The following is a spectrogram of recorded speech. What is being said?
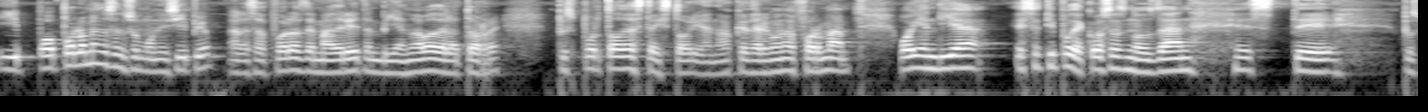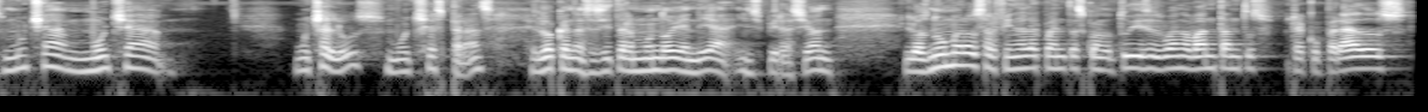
y por lo menos en su municipio, a las afueras de Madrid, en Villanueva de la Torre, pues por toda esta historia, ¿no? Que de alguna forma hoy en día este tipo de cosas nos dan, este, pues mucha, mucha mucha luz, mucha esperanza. Es lo que necesita el mundo hoy en día, inspiración. Los números, al final de cuentas, cuando tú dices, bueno, van tantos recuperados,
